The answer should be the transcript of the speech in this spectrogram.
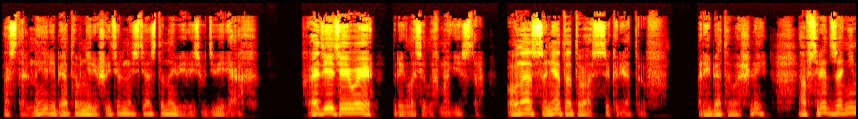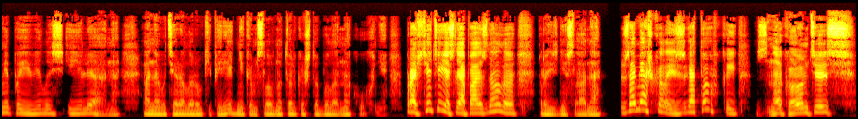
Остальные ребята в нерешительности остановились в дверях. «Входите и вы», — пригласил их магистр. «У нас нет от вас секретов». Ребята вошли, а вслед за ними появилась и Ильяна. Она вытирала руки передником, словно только что была на кухне. «Простите, если опоздала», — произнесла она. «Замешкалась с готовкой». «Знакомьтесь,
